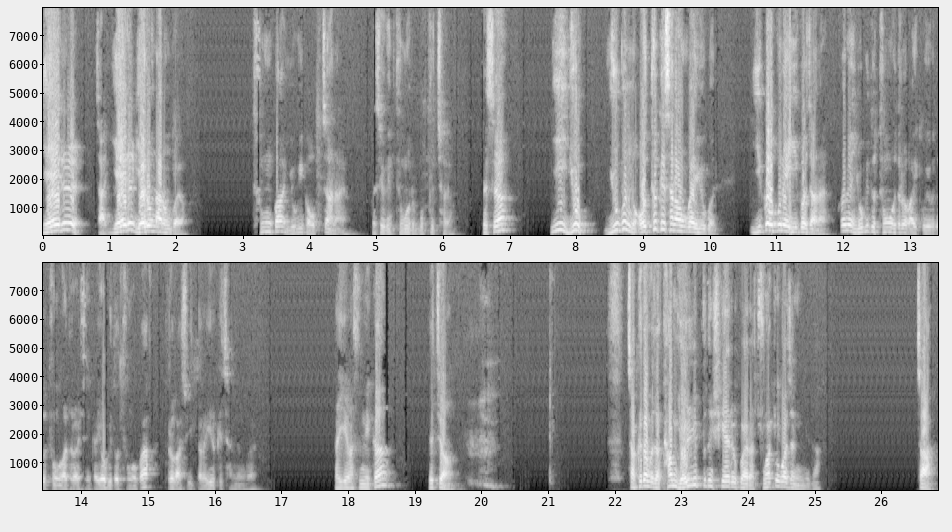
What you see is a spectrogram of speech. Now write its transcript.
얘를, 자, 얘를 얘로 나눈 거예요. 등호가 여기가 없잖아요. 그래서 여기 등호를 못 붙여요. 됐어요? 이 6, 6은 어떻게 해서 나온 거야, 6은? 이거분의 이거잖아요. 그러면 여기도 등호 들어가 있고, 여기도 등호가 들어가 있으니까 여기도 등호가 들어갈 수 있다라 이렇게 찾는 거예요. 다 이해 갔습니까? 됐죠? 자, 그 다음 보자. 다음 연립부등식 해를 구해라. 중학교 과정입니다. 자,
